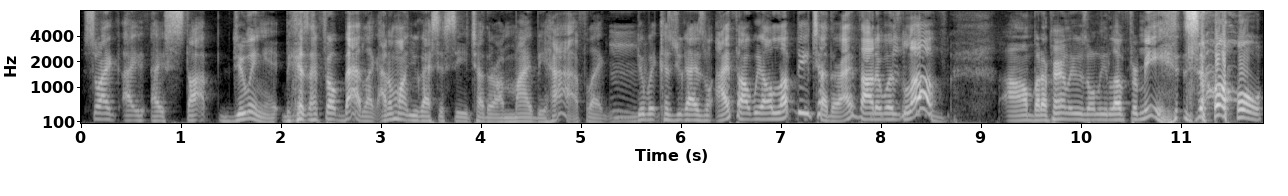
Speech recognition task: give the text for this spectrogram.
So I, I, I stopped doing it because I felt bad. Like, I don't want you guys to see each other on my behalf. Like, do it because you guys, I thought we all loved each other. I thought it was love. Um, but apparently it was only love for me. So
